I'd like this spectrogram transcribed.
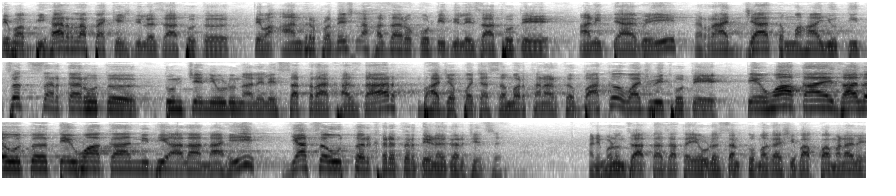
तेव्हा बिहारला पॅकेज दिलं जात होतं तेव्हा आंध्र प्रदेशला हजारो कोटी दिले जात होते. आणि त्यावेळी राज्यात महायुतीचंच सरकार होतं. तुमचे निवडून आलेले सतरा खासदार भाजपच्या समर्थनार्थ बाक वाजवीत होते. तेव्हा काय झालं होतं तेव्हा का निधी आला नाही याचं उत्तर खरं तर देणं गरजेचं आहे. आणि म्हणून जाता जाता एवढं सांगतो मगाशी बाप्पा म्हणाले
